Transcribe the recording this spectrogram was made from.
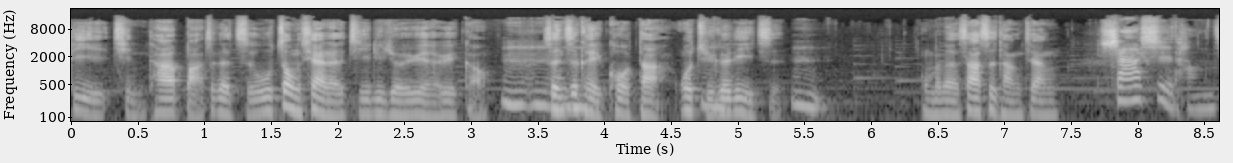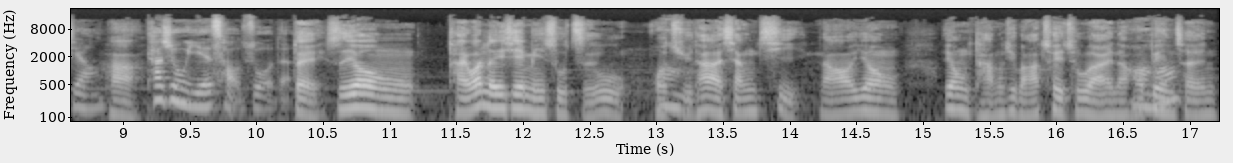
地请他把这个植物种下来的几率就会越来越高。嗯，甚至可以扩大。我举个例子，嗯，嗯我们的沙士糖浆。沙士糖浆啊，它是用野草做的。对，是用台湾的一些民俗植物，我取它的香气，哦、然后用用糖去把它萃出来，然后变成，哦、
